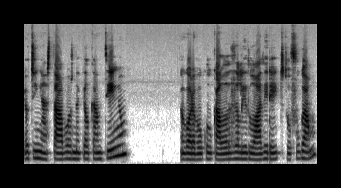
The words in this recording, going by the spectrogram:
Eu tinha as tábuas naquele cantinho. Agora vou colocá-las ali do lado direito do fogão.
